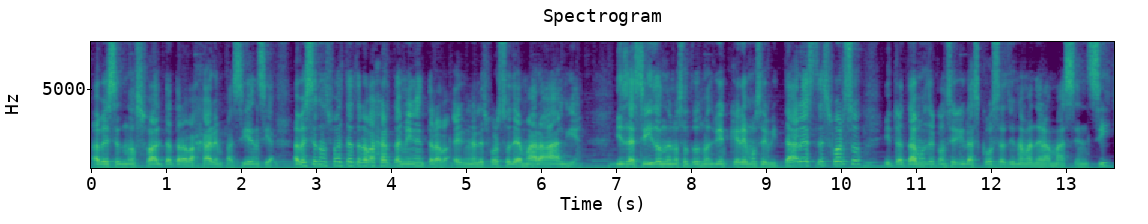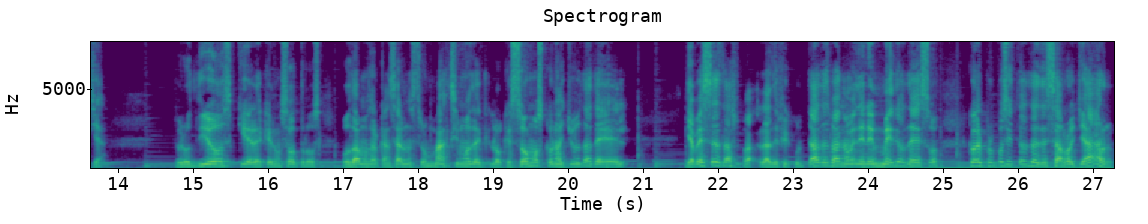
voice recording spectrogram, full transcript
A veces nos falta trabajar en paciencia. A veces nos falta trabajar también en, el esfuerzo de amar a alguien. Y es así donde nosotros más bien queremos evitar este esfuerzo y tratamos de conseguir las cosas de una manera más sencilla pero Dios quiere que nosotros podamos alcanzar nuestro máximo de lo que somos con ayuda de Él. Y a veces las, dificultades van a venir en medio de eso con el propósito de desarrollar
